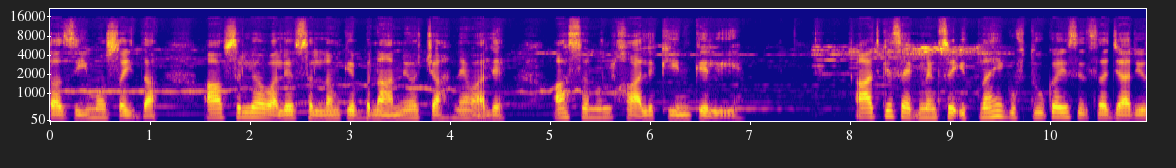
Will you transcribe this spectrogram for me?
تعظیم و سجدہ۔ آپ صلی اللہ علیہ وسلم کے بنانے اور چاہنے والے آسن الخالقین کے لیے۔ آج کے سیگمنٹ سے اتنا ہی گفتگو کا یہ سلسلہ جاری و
